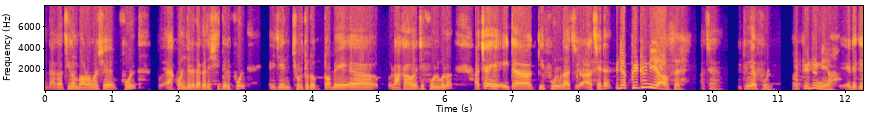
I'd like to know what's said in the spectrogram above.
দেখাচ্ছিলাম বারো মাসে ফুল। তো এখন যেটা দেখা যাচ্ছে শীতের ফুল এই যে ছোট ছোট টবে রাখা হয়েছে ফুলগুলো। আচ্ছা এটা কি ফুল গাছ আছে এটা? এটা পিটুনিয়া আছে। আচ্ছা পিটুনিয়া ফুল। পিটুনিয়া। এটা কি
